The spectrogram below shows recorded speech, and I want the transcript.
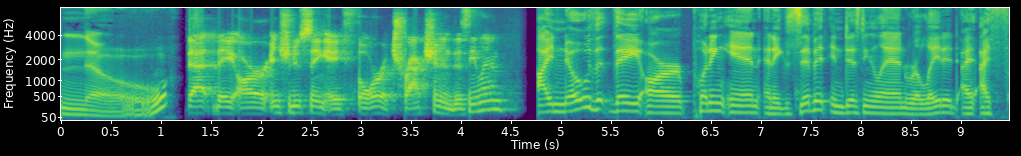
No. That they are introducing a Thor attraction in Disneyland. I know that they are putting in an exhibit in Disneyland related. I I, th-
